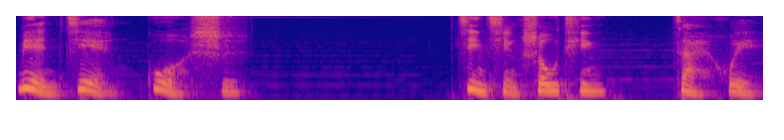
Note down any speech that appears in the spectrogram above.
面见过失。敬请收听，再会。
